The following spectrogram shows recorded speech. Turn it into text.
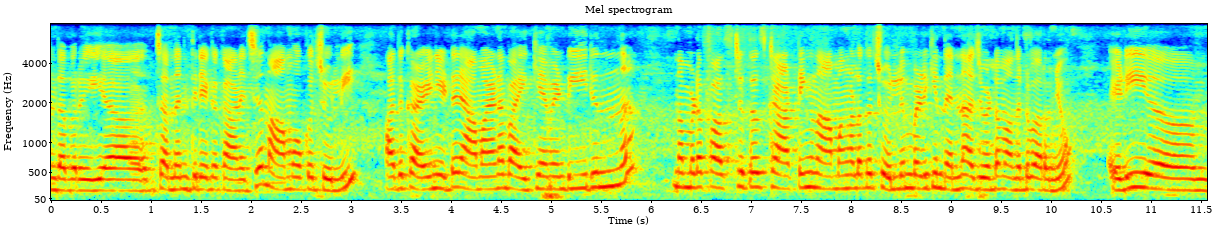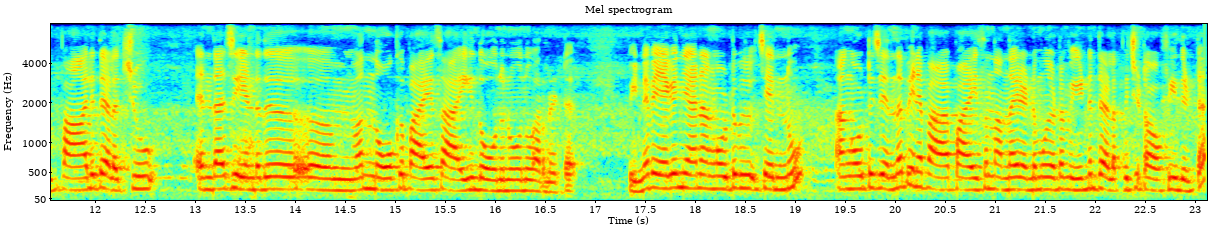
എന്താ പറയുക ചന്ദനത്തിരിയൊക്കെ കാണിച്ച് നാമമൊക്കെ ചൊല്ലി അത് കഴിഞ്ഞിട്ട് രാമായണം വായിക്കാൻ വേണ്ടി ഇരുന്ന് നമ്മുടെ ഫസ്റ്റത്തെ സ്റ്റാർട്ടിങ് നാമങ്ങളൊക്കെ ചൊല്ലുമ്പോഴേക്കും തന്നെ അജുവേട്ടൻ വന്നിട്ട് പറഞ്ഞു എടി പാൽ തിളച്ചു. എന്താ ചെയ്യേണ്ടത്? വന്ന് നോക്ക് പായസമായി തോന്നണു എന്ന് പറഞ്ഞിട്ട്. പിന്നെ വേഗം ഞാൻ അങ്ങോട്ട് ചെന്നു. അങ്ങോട്ട് ചെന്ന് പിന്നെ പായസം നന്നായി രണ്ട് മൂന്ന് വട്ടം വീണ്ടും തിളപ്പിച്ചിട്ട് ഓഫ് ചെയ്തിട്ട്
